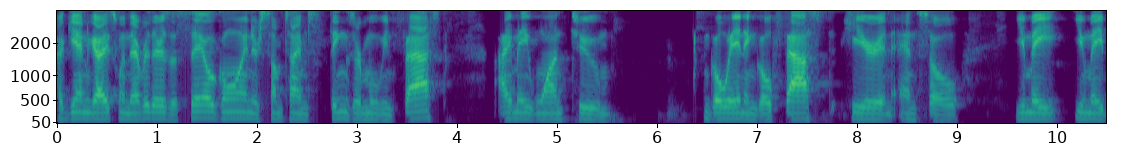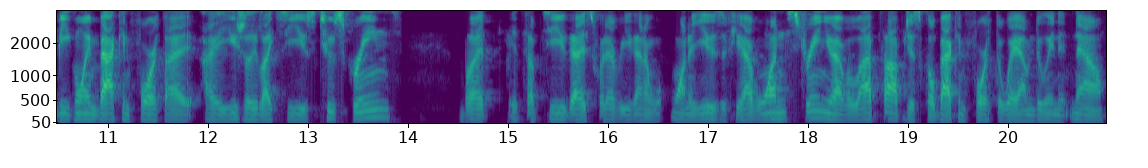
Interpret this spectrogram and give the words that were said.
Again, guys, whenever there's a sale going or sometimes things are moving fast, I may want to go in and go fast here. And, and so you may you may be going back and forth. I, I usually like to use two screens but it's up to you guys whatever you're going to want to use. If you have one screen you have a laptop just go back and forth the way i'm doing it now.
